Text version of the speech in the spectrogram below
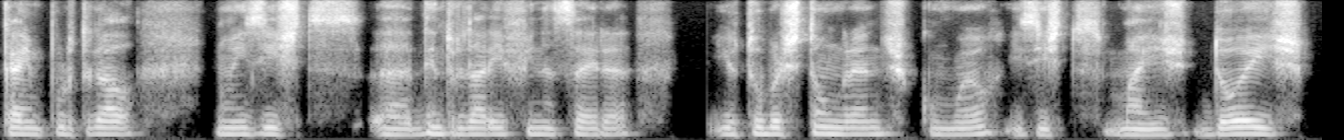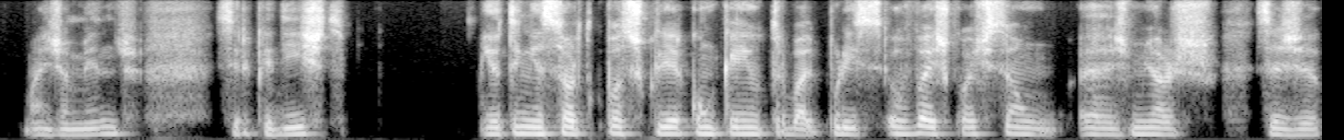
Cá em Portugal não existe, uh, dentro da área financeira, youtubers tão grandes como eu. Existe mais dois, mais ou menos, cerca disto eu tenho a sorte que posso escolher com quem eu trabalho, por isso eu vejo quais são as melhores, seja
